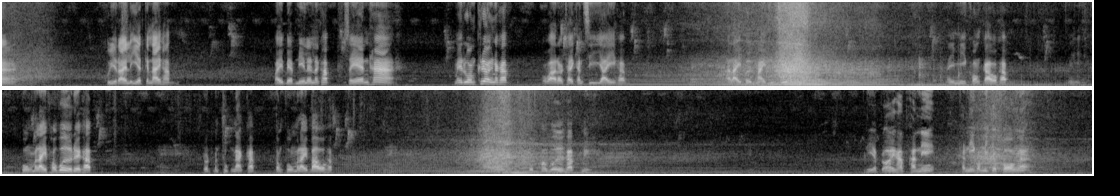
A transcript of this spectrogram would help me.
คุยรายละเอียดกันได้ครับ ไปแบบนี้แล้วนะครับแสนห้าไม่รวมเครื่องนะครับ เพราะว่าเราใช้คันซีใหญ่ครับ อะไรเบิกใหม่ทุกชิ้นไม่มีของเก่าครับ นี่พวงมาลัยพาวเวอร์ด้วยครับ รถบรรทุกหนักครับ ต้องพวงมาลัยเบาครับกดพาวเวอร์ครับนี่เรียบร้อยครับคันนี้ คันนี้เขามีเจ้าของแล้ว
